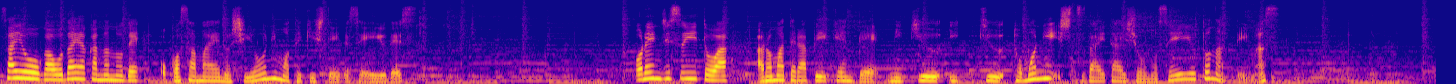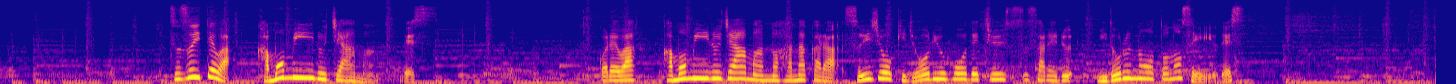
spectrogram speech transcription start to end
作用が穏やかなのでお子様への使用にも適している精油です。オレンジスイートはアロマテラピー検定2級1級ともに出題対象の精油となっています。続いてはカモミールジャーマンです。これはカモミールジャーマンの花から水蒸気蒸留法で抽出されるミドルノートの精油です。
